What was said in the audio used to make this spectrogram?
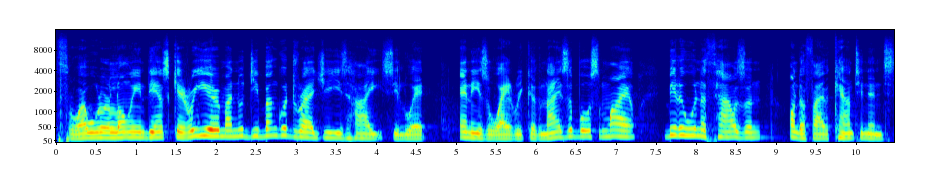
throughout a long Indian's career, Manu Dibango Draji his high silhouette and his wide recognizable smile between a thousand on the five continents.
